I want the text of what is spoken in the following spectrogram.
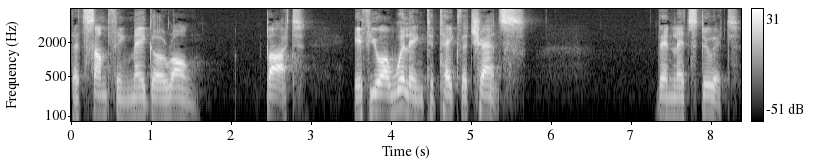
that something may go wrong. But if you are willing to take the chance, then let's do it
